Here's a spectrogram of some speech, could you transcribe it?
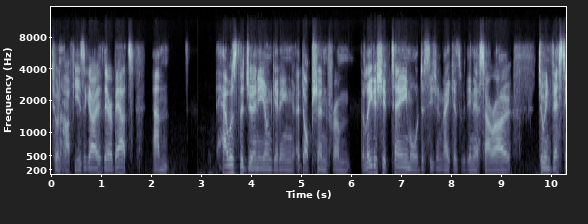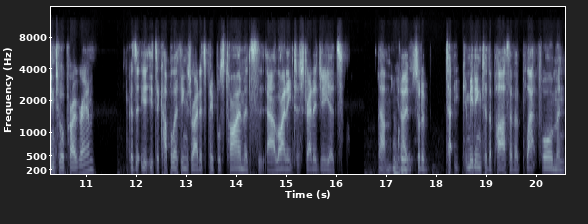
two and a half years ago thereabouts. Um, how was the journey on getting adoption from the leadership team or decision makers within SRO to invest into a program because it, it's a couple of things, right? It's people's time, it's uh, aligning to strategy, it's um, you know sort of t- committing to the path of a platform and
